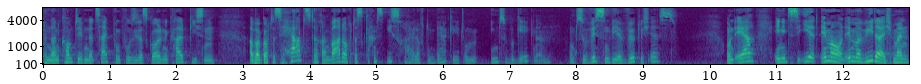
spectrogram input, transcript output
Und dann kommt eben der Zeitpunkt, wo sie das goldene Kalb gießen. Aber Gottes Herz daran war doch, dass ganz Israel auf den Berg geht, um ihm zu begegnen um zu wissen, wie er wirklich ist. Und er initiiert immer und immer wieder, ich meine,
